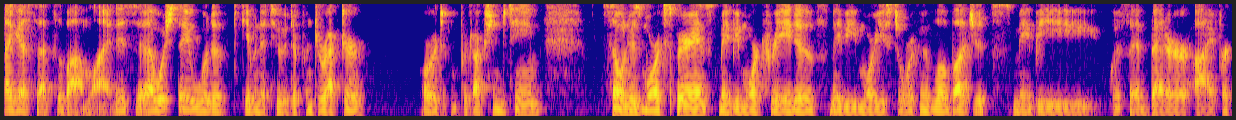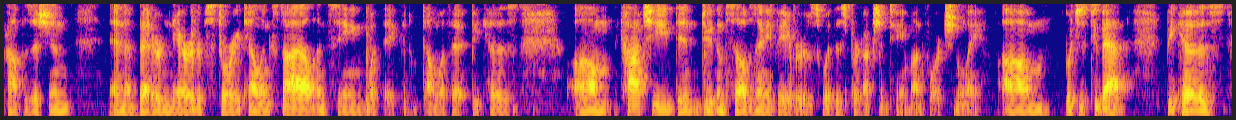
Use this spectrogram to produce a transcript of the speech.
I guess that's the bottom line. Is I wish they would have given it to a different director or a different production team. Someone who's more experienced, maybe more creative, maybe more used to working with low budgets, maybe with a better eye for composition and a better narrative storytelling style and seeing what they could have done with it because um, Kaachi didn't do themselves any favors with his production team, unfortunately, um, which is too bad because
